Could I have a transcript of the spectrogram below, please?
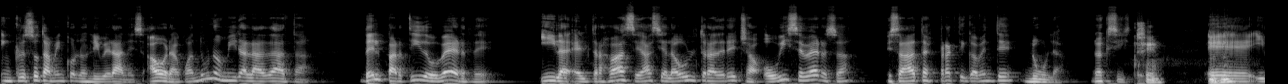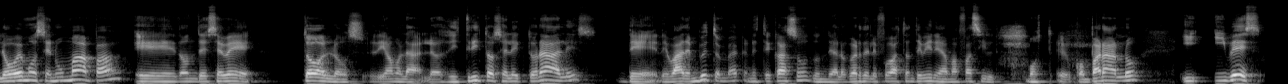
incluso también con los liberales. Ahora, cuando uno mira la data del Partido Verde y el trasvase hacia la ultraderecha o viceversa, esa data es prácticamente nula, no existe. Eh, y lo vemos en un mapa eh, donde se ve todos los, digamos, los distritos electorales de, Baden-Württemberg, en este caso, donde a los verdes le fue bastante bien y era más fácil eh, compararlo. Y, ves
